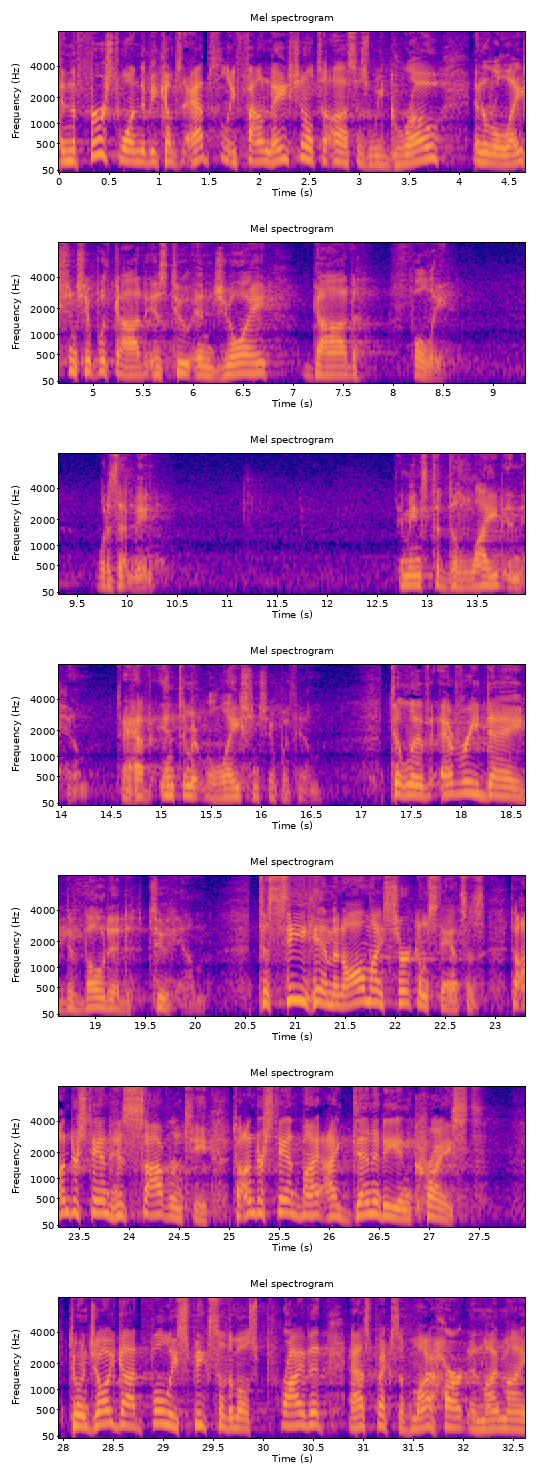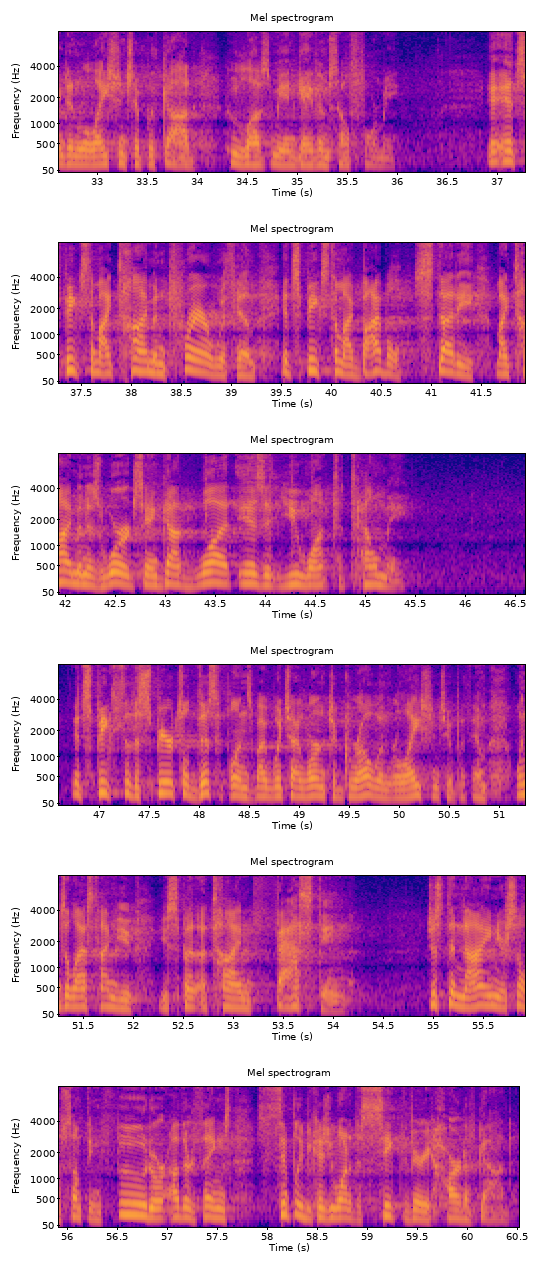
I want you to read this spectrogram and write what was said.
And the first one that becomes absolutely foundational to us as we grow in a relationship with God is to enjoy God fully. What does that mean? It means to delight in Him, to have intimate relationship with Him, to live every day devoted to Him, to see Him in all my circumstances, to understand His sovereignty, to understand my identity in Christ. To enjoy God fully speaks to the most private aspects of my heart and my mind in relationship with God who loves me and gave Himself for me. It speaks to my time in prayer with Him. It speaks to my Bible study, my time in His Word, saying, God, what is it you want to tell me? It speaks to the spiritual disciplines by which I learn to grow in relationship with Him. When's the last time you, you spent a time fasting? Just denying yourself something, food or other things, simply because you wanted to seek the very heart of God.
